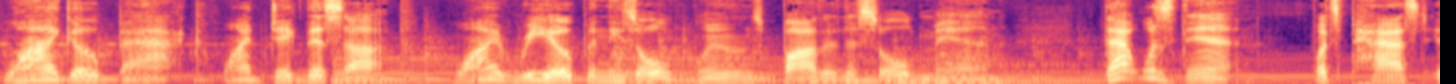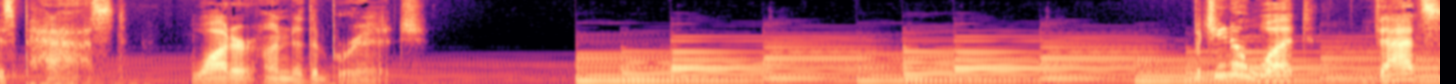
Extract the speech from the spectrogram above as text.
Why go back? Why dig this up? Why reopen these old wounds, bother this old man? That was then. What's past is past. Water under the bridge. But you know what? That's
